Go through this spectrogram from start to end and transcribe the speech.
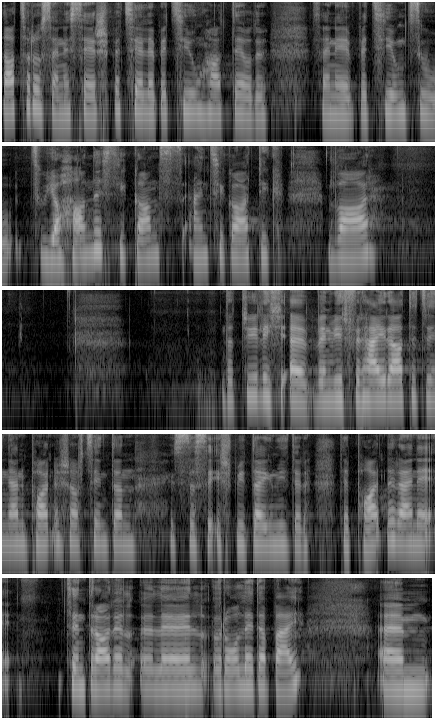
Lazarus eine sehr spezielle Beziehung hatte oder seine Beziehung zu, zu Johannes, die ganz einzigartig war. Natürlich, äh, wenn wir verheiratet in einer Partnerschaft sind, dann das, spielt da irgendwie der, der Partner eine zentrale Rolle dabei. Ähm,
